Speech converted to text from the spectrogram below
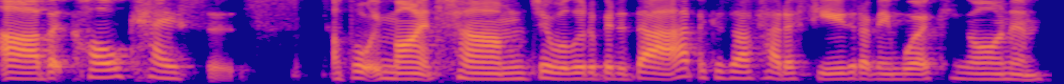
Uh, but cold cases, I thought we might um, do a little bit of that because I've had a few that I've been working on and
